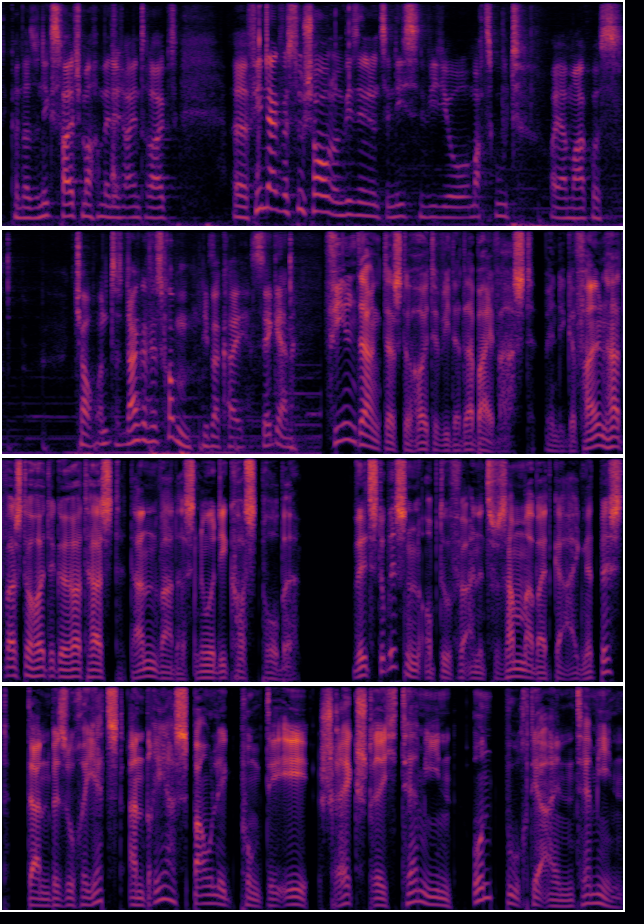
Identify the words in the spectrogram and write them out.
Ihr könnt also nichts falsch machen, wenn ihr euch eintragt. Äh, vielen Dank fürs Zuschauen und wir sehen uns im nächsten Video. Macht's gut, euer Markus. Ciao und danke fürs Kommen, lieber Kai. Sehr gerne. Vielen Dank, dass du heute wieder dabei warst. Wenn dir gefallen hat, was du heute gehört hast, dann war das nur die Kostprobe. Willst du wissen, ob du für eine Zusammenarbeit geeignet bist? Dann besuche jetzt andreasbaulig.de-termin und buch dir einen Termin.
